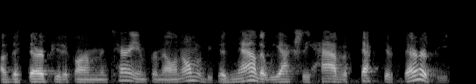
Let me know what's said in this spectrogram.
of the therapeutic armamentarium for melanoma because now that we actually have effective therapy,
